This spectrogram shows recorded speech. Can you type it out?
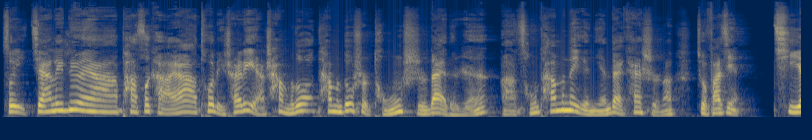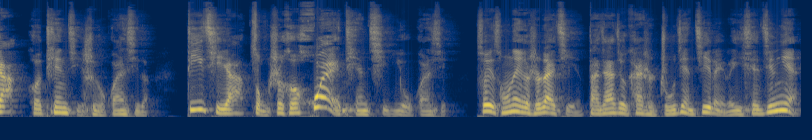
所以，伽利略呀、帕斯卡呀、托里拆利啊，差不多，他们都是同时代的人啊。从他们那个年代开始呢，就发现气压和天气是有关系的，低气压总是和坏天气有关系。所以从那个时代起，大家就开始逐渐积累了一些经验。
